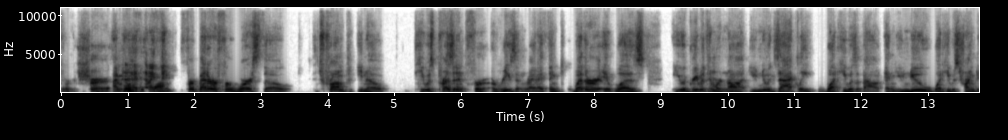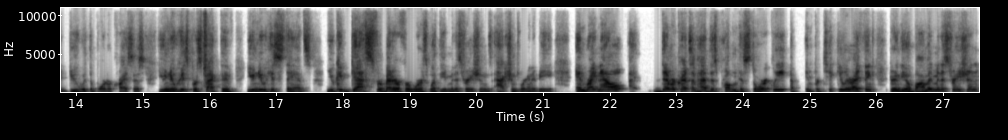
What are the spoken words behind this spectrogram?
They were sure. I mean, and I think for better or for worse, though, Trump, you know, he was president for a reason, right? I think whether it was you agreed with him or not, you knew exactly what he was about and you knew what he was trying to do with the border crisis. You knew his perspective, you knew his stance. You could guess for better or for worse what the administration's actions were going to be. And right now, Democrats have had this problem historically, uh, in particular, I think, during the Obama administration,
